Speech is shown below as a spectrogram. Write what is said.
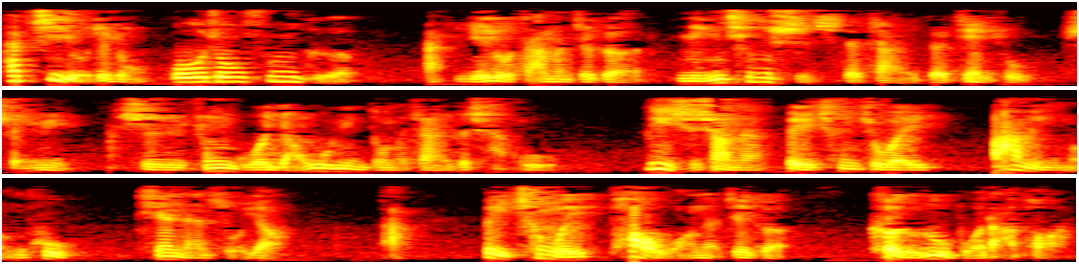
它既有这种欧洲风格啊，也有咱们这个明清时期的这样一个建筑神韵，是中国洋务运动的这样一个产物。历史上呢被称之为八闽门户，天然所要啊，被称为炮王的这个克鲁路伯大炮啊，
